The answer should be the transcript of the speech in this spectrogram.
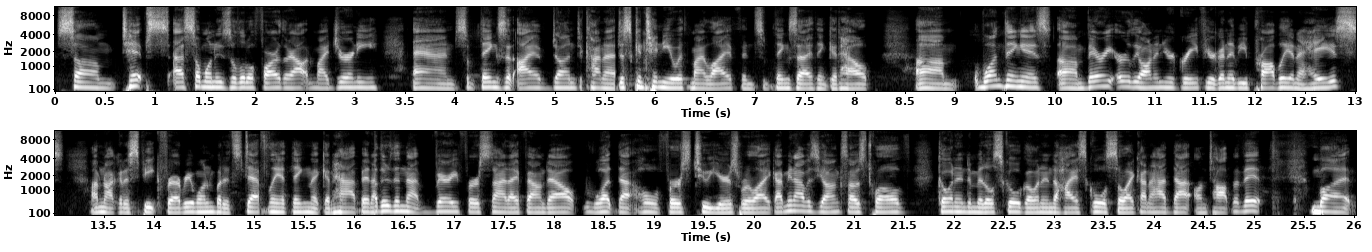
some tips as someone who's a little farther out in my journey and some things that I have done to kind of just continue with my life and some things that I think could help. Um, one thing is um, very early on in your grief, you're going to be probably in a haze. I'm not going to speak for everyone, but it's definitely a thing that can happen. Other than that very first night I found out what that whole first two years were like. I mean, I was young, so I was 12, going into middle school, going into high school. So I kind of had that on top of it. But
